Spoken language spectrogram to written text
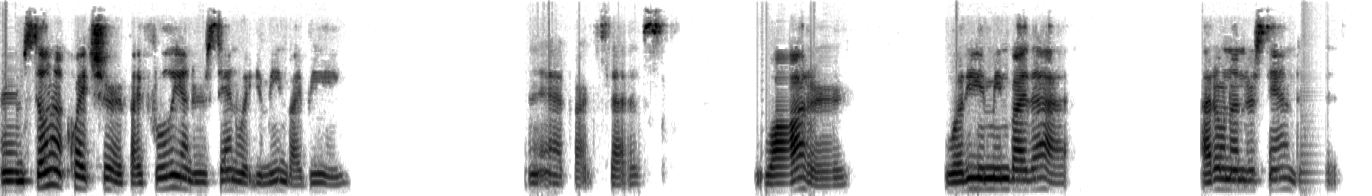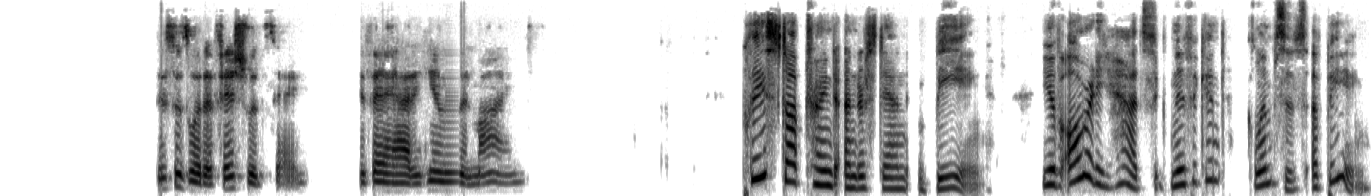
I am still not quite sure if I fully understand what you mean by being. And Eckhart says, Water? What do you mean by that? I don't understand it. This is what a fish would say if it had a human mind. Please stop trying to understand being. You have already had significant glimpses of being,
